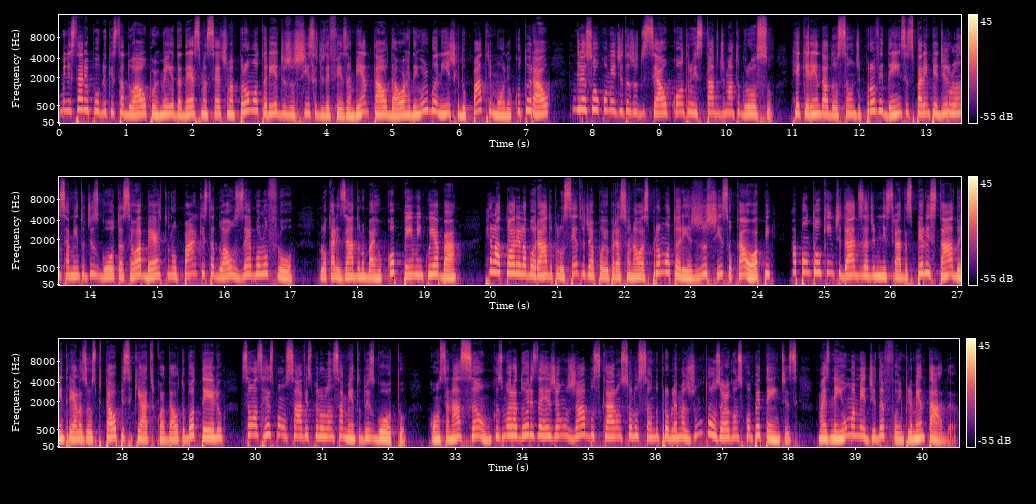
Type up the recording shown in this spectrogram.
O Ministério Público Estadual, por meio da 17ª Promotoria de Justiça de Defesa Ambiental da Ordem Urbanística e do Patrimônio Cultural, ingressou com medida judicial contra o Estado de Mato Grosso, requerendo a adoção de providências para impedir o lançamento de esgoto a céu aberto no Parque Estadual Zé Boloflor, localizado no bairro Copema, em Cuiabá. Relatório elaborado pelo Centro de Apoio Operacional às Promotorias de Justiça, o CAOP, apontou que entidades administradas pelo Estado, entre elas o Hospital Psiquiátrico Adalto Botelho, são as responsáveis pelo lançamento do esgoto. Consta na ação que os moradores da região já buscaram solução do problema junto aos órgãos competentes, mas nenhuma medida foi implementada.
